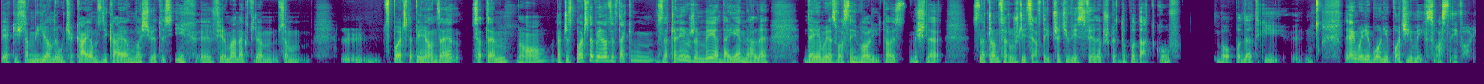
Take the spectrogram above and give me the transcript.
jakieś tam miliony uciekają, znikają. Właściwie to jest ich e, firma, na którą są społeczne pieniądze. Zatem, no, znaczy społeczne pieniądze w takim znaczeniu, że my je dajemy, ale dajemy je z własnej woli. To jest, myślę, znacząca różnica w tej przeciwieństwie na przykład do podatków, bo podatki, no jakby nie było, nie płacimy ich z własnej woli.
